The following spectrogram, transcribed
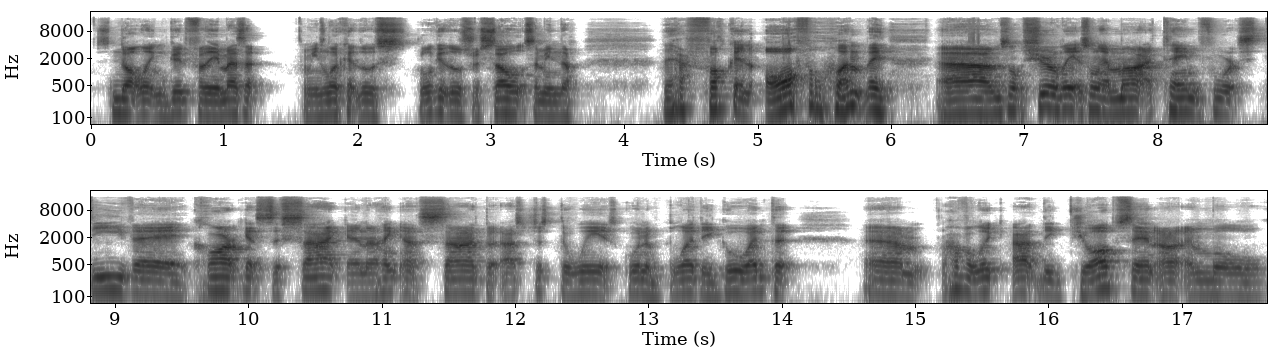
It's not looking good for them, is it? I mean, look at those look at those results. I mean, they're they're fucking awful, aren't they? Um, so surely it's only a matter of time before Steve uh, Clarke gets the sack, and I think that's sad, but that's just the way it's going to bloody go, isn't it? Um, have a look at the job centre, and we'll,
